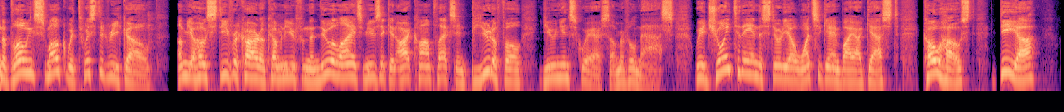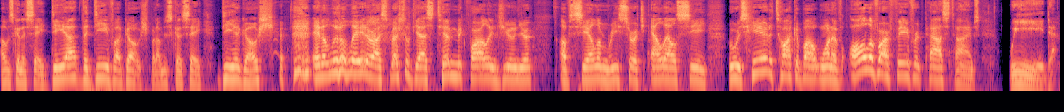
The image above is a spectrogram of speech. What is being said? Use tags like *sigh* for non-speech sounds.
Welcome to Blowing Smoke with Twisted Rico. I'm your host, Steve Ricardo, coming to you from the New Alliance Music and Art Complex in beautiful Union Square, Somerville, Mass. We are joined today in the studio once again by our guest, co host, Dia. I was going to say Dia the Diva Ghosh, but I'm just going to say Dia Ghosh. *laughs* and a little later, our special guest, Tim McFarland Jr of Salem Research LLC, who is here to talk about one of all of our favorite pastimes weed.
